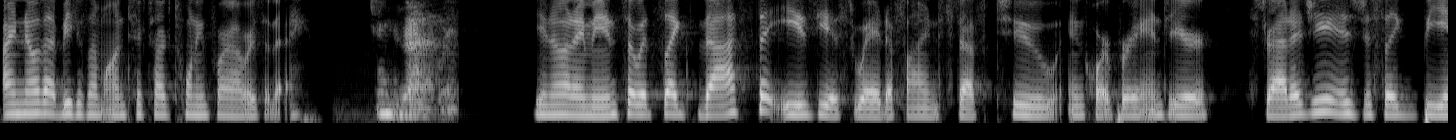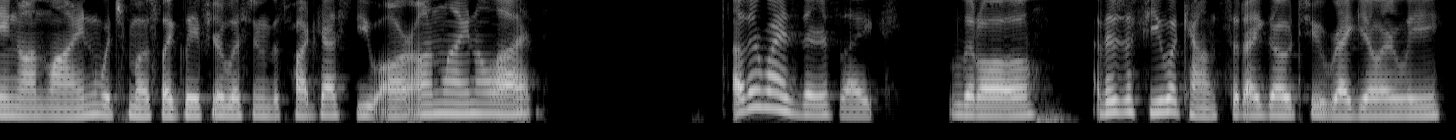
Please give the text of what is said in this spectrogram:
I know that because I'm on TikTok 24 hours a day. Exactly. You know what I mean? So it's like that's the easiest way to find stuff to incorporate into your strategy is just like being online, which most likely if you're listening to this podcast, you are online a lot. Otherwise, there's like little there's a few accounts that I go to regularly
